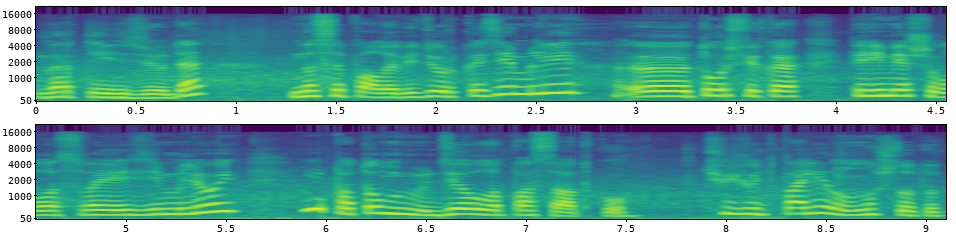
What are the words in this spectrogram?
гортензию, да, насыпала ведерко земли, э, торфика, перемешивала своей землей и потом делала посадку. Чуть-чуть полила, ну что тут.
